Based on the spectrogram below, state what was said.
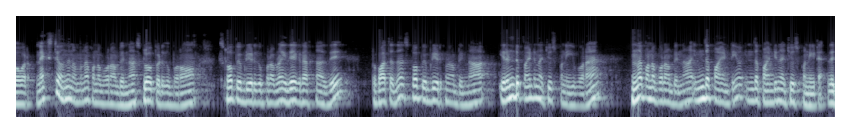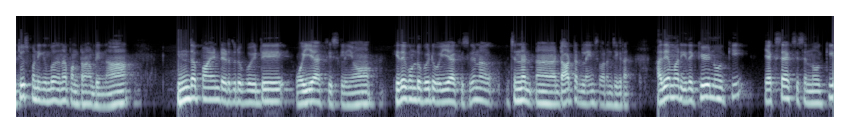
ஓவர் நெக்ஸ்ட் வந்து நம்ம என்ன பண்ண போகிறோம் அப்படின்னா ஸ்லோப் எடுக்க போகிறோம் ஸ்லோப் எப்படி எடுக்க போகிறோம் அப்படின்னா இதே கிராஃப் தான் அது இப்போ பார்த்தது தான் ஸ்லோப் எப்படி எடுக்கணும் அப்படின்னா இரண்டு பாயிண்ட்டை நான் சூஸ் பண்ணிக்க போகிறேன் என்ன பண்ண போகிறேன் அப்படின்னா இந்த பாயிண்ட்டையும் இந்த பாயிண்ட்டையும் நான் சூஸ் பண்ணிக்கிட்டேன். இதை சூஸ் பண்ணிக்கும் போது என்ன பண்ணுறேன் அப்படின்னா இந்த பாயிண்ட் எடுத்துகிட்டு போயிட்டு ஒய் ஆக்சிஸ்லேயும் இதை கொண்டு போயிட்டு ஒய் ஆக்சிஸ்லேயும் நான் சின்ன டாட்டட் லைன்ஸ் வரைஞ்சிக்கிறேன். அதே மாதிரி இதை கீழ் நோக்கி எக்ஸ் ஆக்சிஸை நோக்கி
